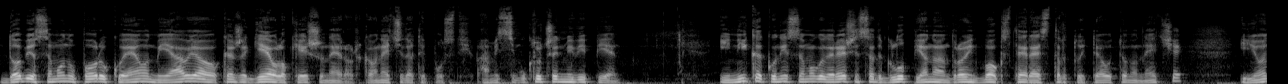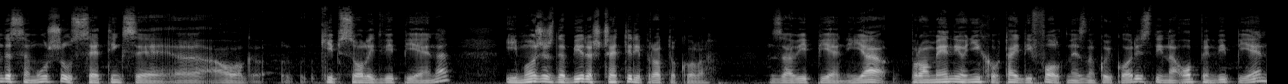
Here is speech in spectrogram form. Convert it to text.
dobio sam onu poruku, je on mi javljao, kaže geolocation error, kao neće da te pusti. A mislim, uključen mi VPN. I nikako nisam mogao da rešim sad glupi ono Android box, te restartuj, te ovo to ono neće. I onda sam ušao u settingse uh, ovog Keep Solid VPN-a i možeš da biraš četiri protokola za VPN. I ja promenio njihov taj default, ne znam koji koristi, na OpenVPN,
